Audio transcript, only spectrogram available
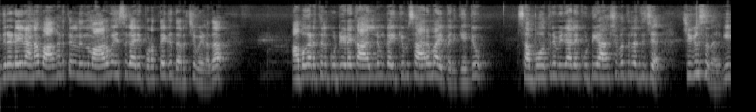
ഇതിനിടയിലാണ് വാഹനത്തിൽ നിന്നും ആറു വയസ്സുകാരി പുറത്തേക്ക് തെറിച്ചു വീണത്. അപകടത്തിൽ കുട്ടിയുടെ കാലിനും കൈക്കും സാരമായി പരിക്കേറ്റു. സംഭവത്തിന് പിന്നാലെ കുട്ടിയെ ആശുപത്രിയിലെത്തിച്ച് ചികിത്സ നൽകി.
